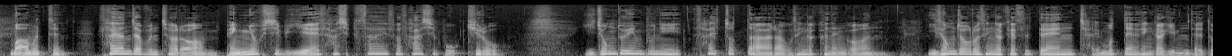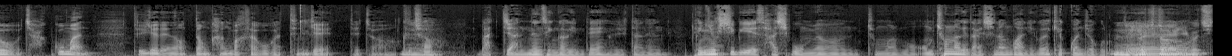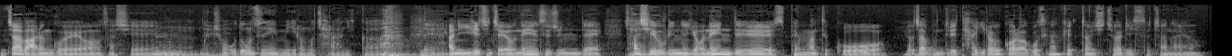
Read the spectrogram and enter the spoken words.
뭐 아무튼 사연자분처럼 162에 44에서 45kg 이 정도인 분이 살쪘다라고 생각하는 건 이성적으로 생각했을 땐 잘못된 생각인데도 자꾸만 들게 되는 어떤 강박 사고 같은 게 되죠. 그쵸. 맞지 않는 생각인데 일단은 162에 45면 정말 뭐 엄청나게 날씬한 거 아닌가요? 객관적으로. 네, 네, 그렇죠. 이거 진짜 마른 거예요, 사실. 음. 네. 저 오동훈 선생님이 이런 거 잘 아니까. 네. 아니 이게 진짜 연예인 수준인데 사실 우리는 연예인들 스펙만 듣고 여자분들이 다 이럴 거라고 생각했던 시절이 있었잖아요.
